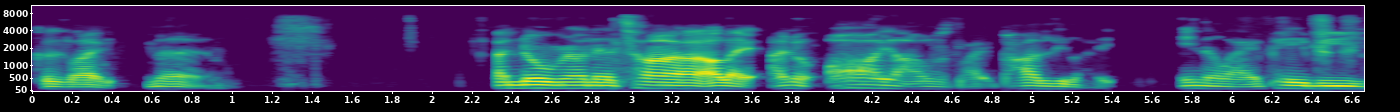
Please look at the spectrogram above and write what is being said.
cause like man, I know around that time I like I know all y'all was like probably like you know like maybe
